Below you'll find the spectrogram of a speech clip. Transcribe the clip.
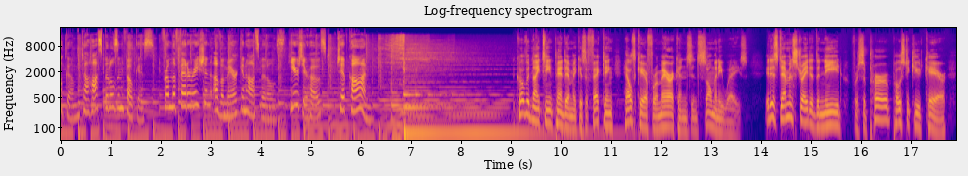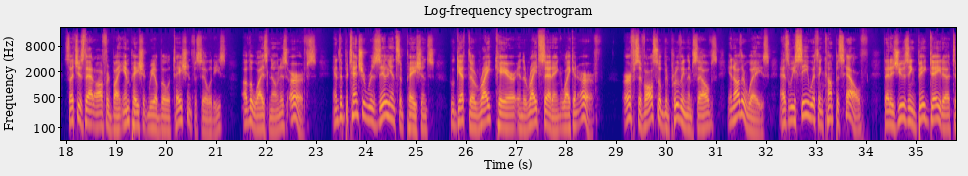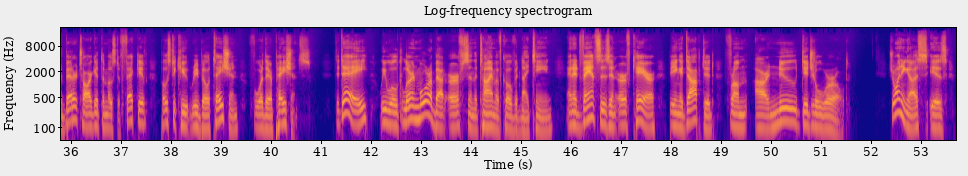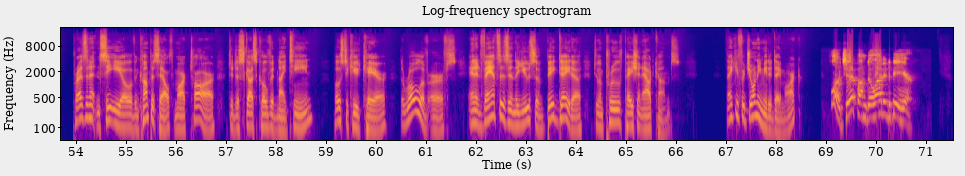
Welcome to Hospitals in Focus from the Federation of American Hospitals. Here's your host, Chip Kahn. The COVID 19 pandemic is affecting healthcare for Americans in so many ways. It has demonstrated the need for superb post acute care, such as that offered by inpatient rehabilitation facilities, otherwise known as IRFs, and the potential resilience of patients who get the right care in the right setting, like an IRF. IRFs have also been proving themselves in other ways, as we see with Encompass Health, that is using big data to better target the most effective post acute rehabilitation for their patients. Today, we will learn more about IRFs in the time of COVID 19 and advances in IRF care being adopted from our new digital world. Joining us is President and CEO of Encompass Health, Mark Tarr, to discuss COVID 19, post acute care, the role of IRFs, and advances in the use of big data to improve patient outcomes. Thank you for joining me today, Mark. Hello, Chip. I'm delighted to be here.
